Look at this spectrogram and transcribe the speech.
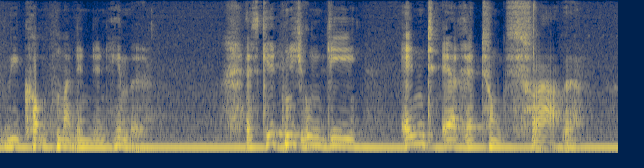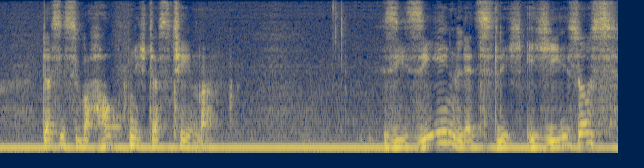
wie kommt man in den Himmel. Es geht nicht um die Enderrettungsfrage. Das ist überhaupt nicht das Thema. Sie sehen letztlich Jesus,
